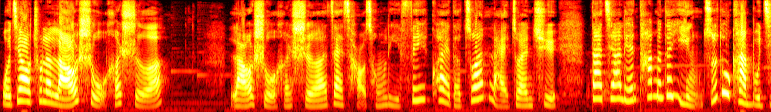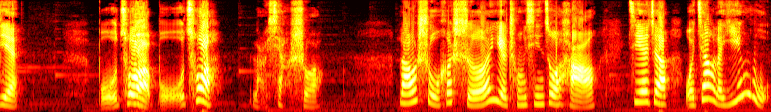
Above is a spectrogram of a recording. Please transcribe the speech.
我叫出了老鼠和蛇。老鼠和蛇在草丛里飞快地钻来钻去，大家连它们的影子都看不见。不错，不错，老象说。老鼠和蛇也重新坐好。接着，我叫了鹦鹉。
